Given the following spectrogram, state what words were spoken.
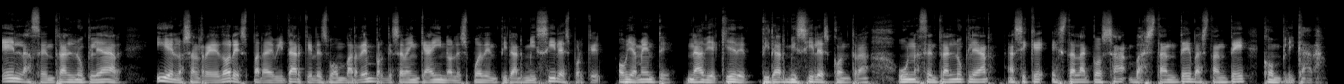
en la central nuclear y en los alrededores para evitar que les bombarden porque saben que ahí no les pueden tirar misiles porque obviamente nadie quiere tirar misiles contra una central nuclear, así que está la cosa bastante, bastante complicada.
